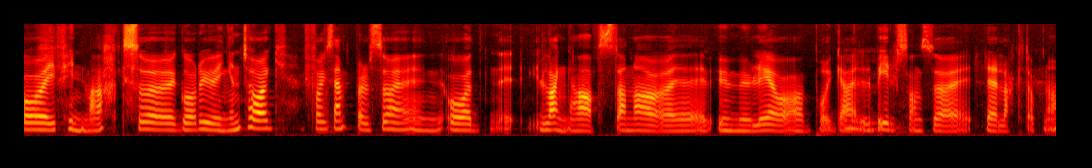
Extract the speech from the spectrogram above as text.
og i Finnmark så går det jo ingen tog, f.eks. Og lange avstander er umulig å bruke elbil, sånn som det er lagt opp nå.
